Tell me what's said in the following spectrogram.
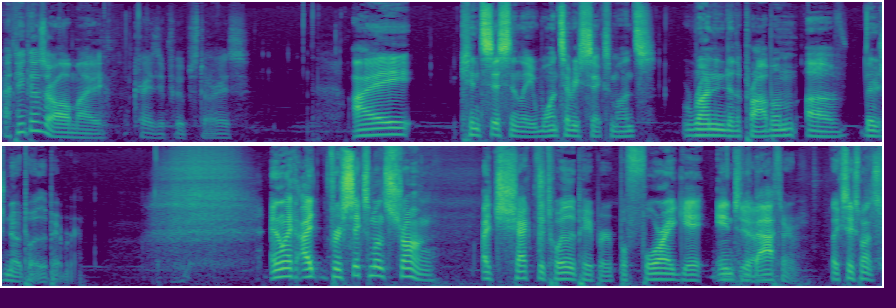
I think those are all my crazy poop stories. I consistently once every six months run into the problem of there's no toilet paper. And like I for six months strong, I check the toilet paper before I get into Yeah. the bathroom. Like six months,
